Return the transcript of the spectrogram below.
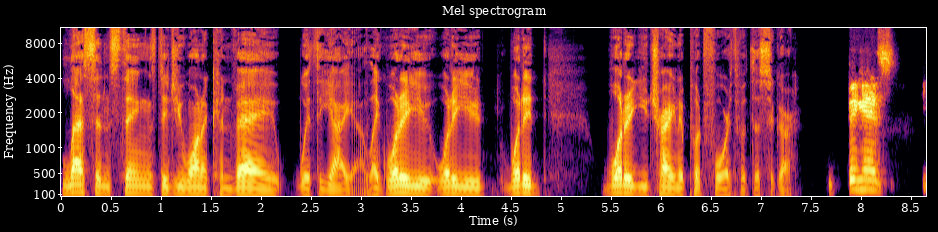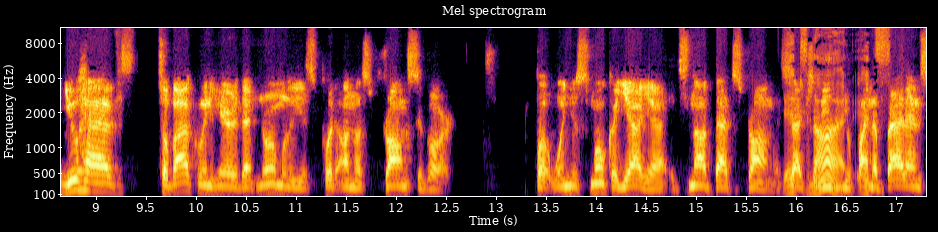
lessons, things did you want to convey with the Yaya? Like, what are you, what are you, what did, what are you trying to put forth with the cigar? Thing is, you have tobacco in here that normally is put on a strong cigar. But when you smoke a yaya, it's not that strong. It's, It's actually not. you find It's- a balance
